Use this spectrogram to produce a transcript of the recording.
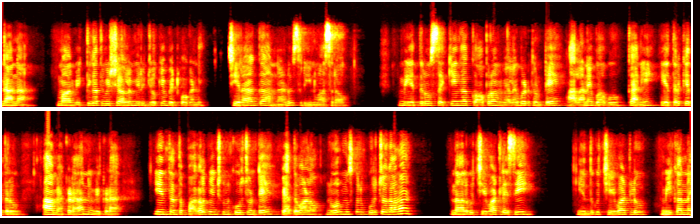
నాన్న మా వ్యక్తిగత విషయాల్లో మీరు జోక్యం పెట్టుకోకండి. చిరాగ్గా అన్నాడు శ్రీనివాసరావు. మీ ఇద్దరూ సఖ్యంగా కాపురం వెలగబెడుతుంటే అలానే బాబు కానీ ఇద్దరికిద్దరు. ఆమెక్కడ నువ్వెక్కడ ఇంతంత పగలు పెంచుకుని కూర్చుంటే పెద్దవాళ్ళం నోరు మూసుకుని కూర్చోగలవా? నాలుగు చీవాట్లేసి. ఎందుకు చీవాట్లు? మీకన్నా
